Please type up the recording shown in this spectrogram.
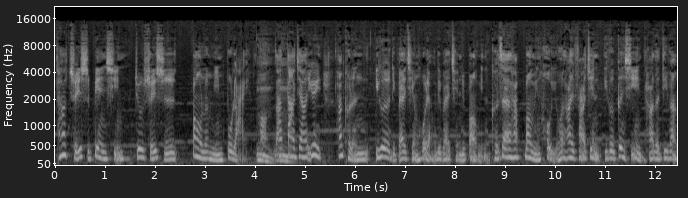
他随时变形，就随时。报了名不来，好、嗯，那大家因为他可能一个礼拜前或两个礼拜前就报名了，可是在他报名后以后，他会发现一个更吸引他的地方，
